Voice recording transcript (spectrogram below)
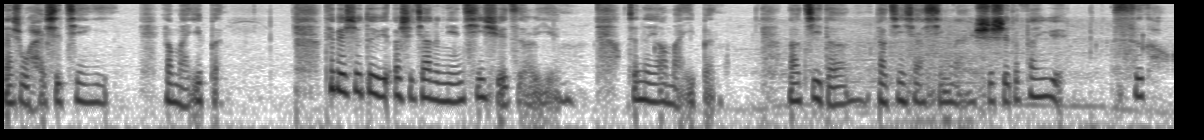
但是我还是建议要买一本，特别是对于二十加的年轻学子而言，真的要买一本。那记得要静下心来，时时的翻阅、思考、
